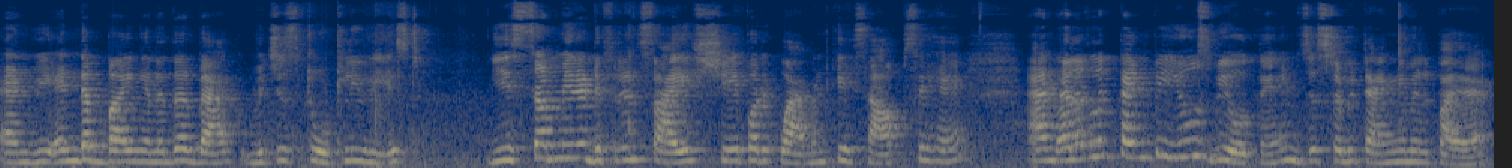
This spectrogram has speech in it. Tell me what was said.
and we end up buying another bag which is totally waste ये सब मेरे डिफरेंट साइज़ शेप और रिक्वायरमेंट के हिसाब से है एंड अलग अलग टाइम पे यूज़ भी होते हैं जस्ट अभी टाइम नहीं मिल पाया है।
